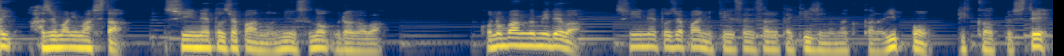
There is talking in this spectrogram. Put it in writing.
はい、始まりました。C ネットジャパンのニュースの裏側。この番組では C ネットジャパンに掲載された記事の中から1本ピックアップして、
